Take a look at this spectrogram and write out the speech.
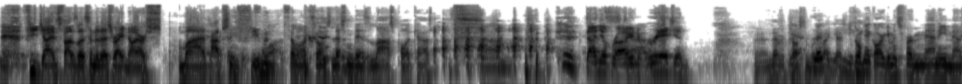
A few Giants fans listening to this right now are so mad. Absolutely fuming. Phil, Phil Armstrong's listened to his last podcast. Um, Daniel Brown Um, raging. Uh, never crossed the Yeah, look, motorbike guys. you can make arguments for many, many,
